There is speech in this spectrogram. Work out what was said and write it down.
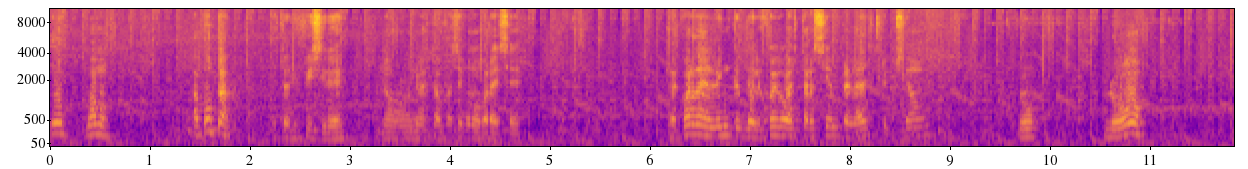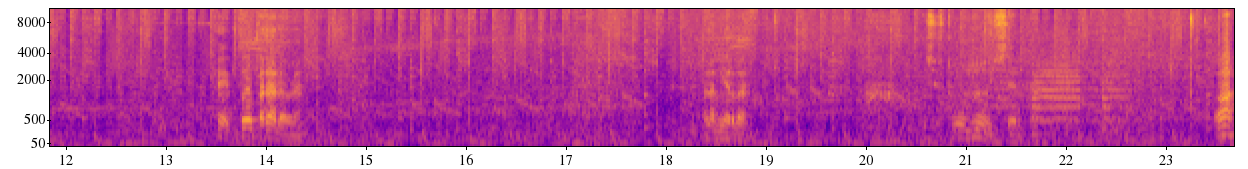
no, vamos. ¡La puta! Esto es difícil, eh. No, no es tan fácil como parece. Recuerden el link del juego va a estar siempre en la descripción. No, no. Eh, puedo parar ahora. A la mierda. Eso estuvo muy cerca. ¡Ah!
